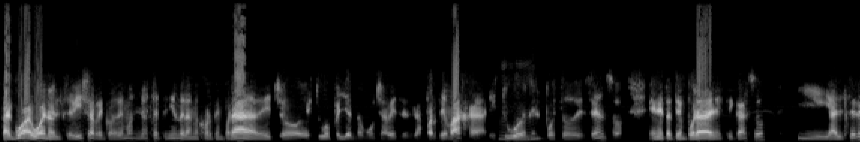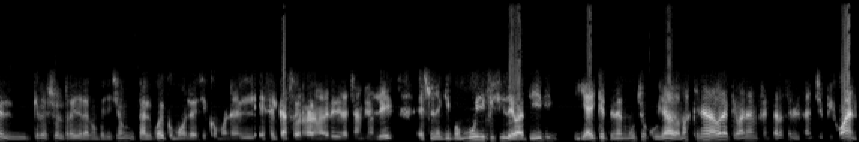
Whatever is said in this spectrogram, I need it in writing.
Tal cual, bueno, el Sevilla, recordemos, no está teniendo la mejor temporada, de hecho estuvo peleando muchas veces en las partes bajas, estuvo en el puesto de descenso en esta temporada, en este caso, y al ser el, creo yo, el rey de la competición, tal cual como vos lo decís, como en el, es el caso del Real Madrid y la Champions League, es un equipo muy difícil de batir y, y hay que tener mucho cuidado, más que nada ahora que van a enfrentarse en el Sánchez Pijuán,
